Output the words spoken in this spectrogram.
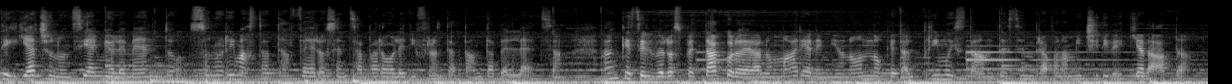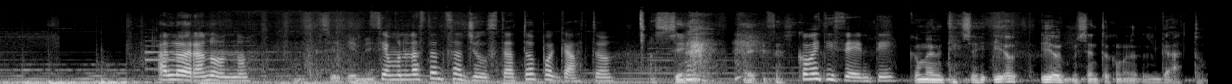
Nonostante il ghiaccio non sia il mio elemento, sono rimasta davvero senza parole di fronte a tanta bellezza, anche se il vero spettacolo erano Marian e mio nonno che dal primo istante sembravano amici di vecchia data. Allora, nonno, Sì, dimmi. siamo nella stanza giusta, topo e gatto. Sì. Eh, Come ti senti? come ti sei? Io, io mi sento come il gatto.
